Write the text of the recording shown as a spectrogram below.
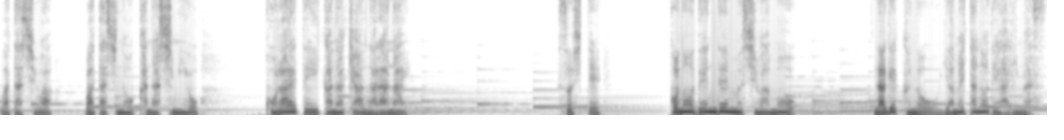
私は私の悲しみをこらえていかなきゃならない。そしてこのでんでん虫はもう嘆くのをやめたのであります。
